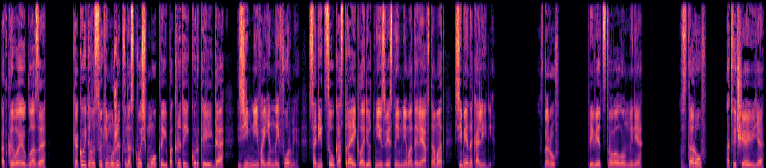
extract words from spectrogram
Открываю глаза. Какой-то высокий мужик в насквозь мокрой и покрытой коркой льда зимней военной форме садится у костра и кладет неизвестной мне модели автомат себе на колени. «Здоров», — приветствовал он меня. «Здоров», — отвечаю я.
